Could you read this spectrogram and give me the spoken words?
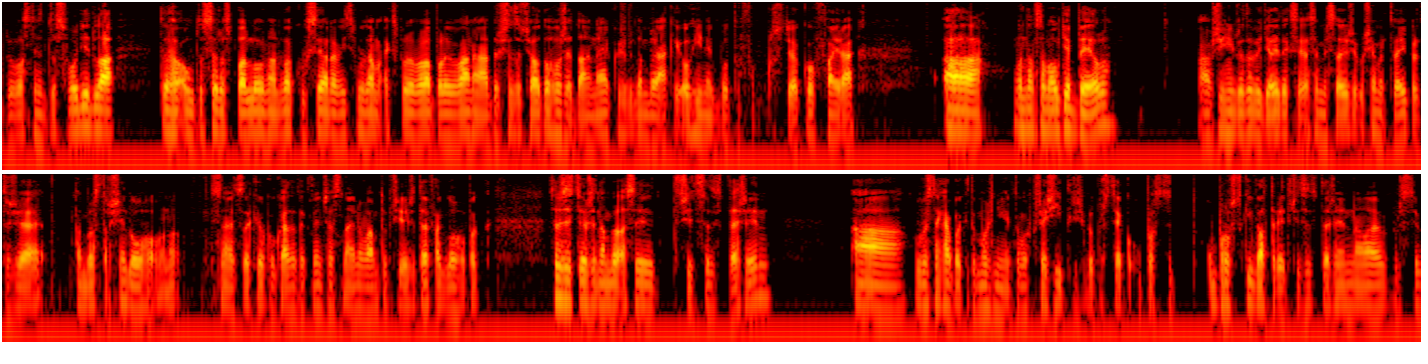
do, vlastně do svodidla, to jeho auto se rozpadlo na dva kusy a navíc mu tam explodovala palivová nádrž a začalo to hořet, a ne jako, že by tam byl nějaký ohýnek, byl to prostě jako fajrák. A on tam v tom autě byl a všichni, kdo to viděli, tak si asi mysleli, že už je mrtvý, protože tam byl strašně dlouho. No, když se na něco takového koukáte, tak ten čas najednou vám to přijde, že to je fakt dlouho. Pak jsem zjistil, že tam byl asi 30 vteřin a vůbec nechápu, jak je to možné, jak to mohl přežít, když byl prostě jako uprostřed obrovský vatry 30 vteřin, ale prostě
